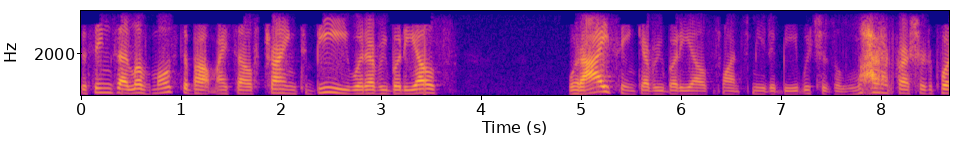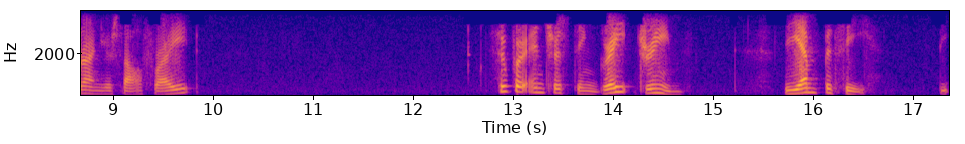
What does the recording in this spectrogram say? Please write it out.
the things I love most about myself, trying to be what everybody else, what I think everybody else wants me to be, which is a lot of pressure to put on yourself, right? Super interesting. Great dream. The empathy. The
